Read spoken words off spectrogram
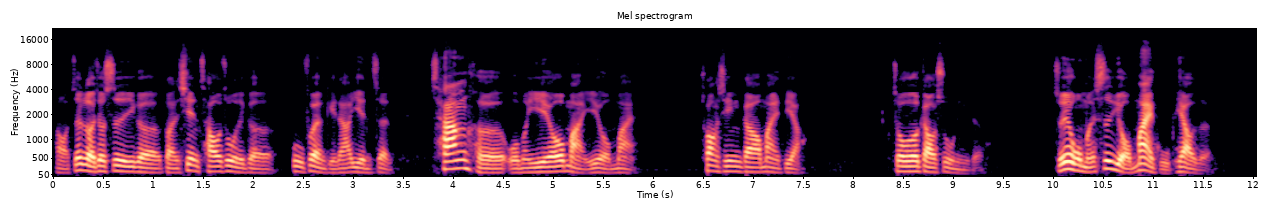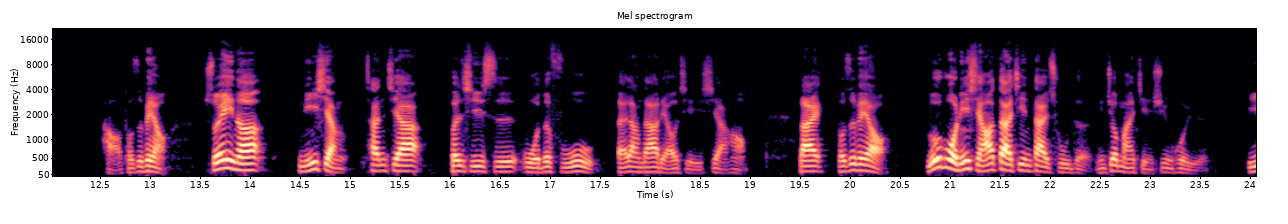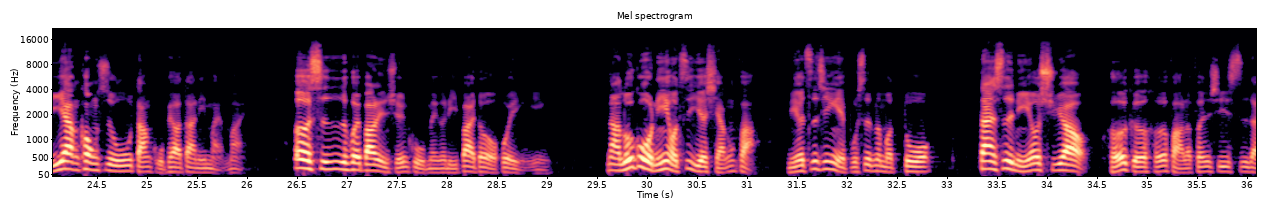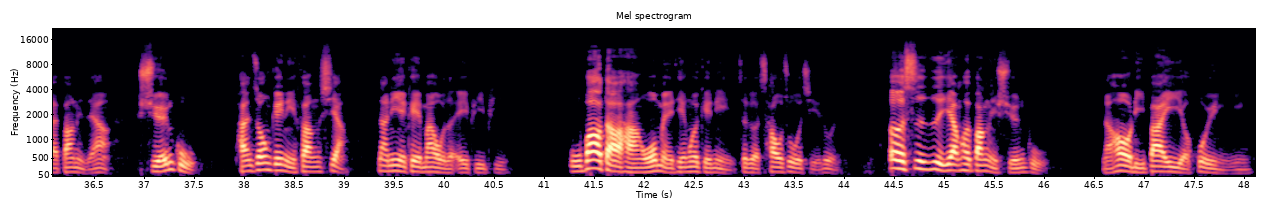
好，这个就是一个短线操作的一个部分，给大家验证。昌河我们也有买也有卖，创新高卖掉。周二告诉你的，所以我们是有卖股票的。好，投资朋友，所以呢，你想参加分析师我的服务，来让大家了解一下哈。来，投资朋友，如果你想要带进带出的，你就买简讯会员，一样控制五档股票带你买卖，二四日会帮你选股，每个礼拜都有会影音。那如果你有自己的想法，你的资金也不是那么多，但是你又需要合格合法的分析师来帮你怎样选股，盘中给你方向，那你也可以买我的 APP。五报导航，我每天会给你这个操作结论。二四日一样会帮你选股，然后礼拜一有会员音，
